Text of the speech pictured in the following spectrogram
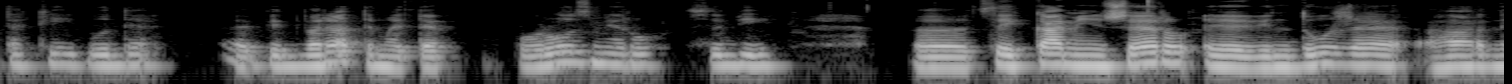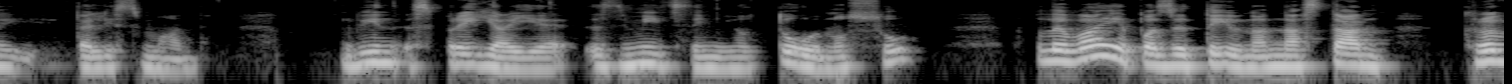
Такий буде. Е, Підбиратимете по розміру собі. Е, Цей камінь жерл, е, він дуже гарний талісман. Він сприяє зміцненню тонусу, впливає позитивно на стан е,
